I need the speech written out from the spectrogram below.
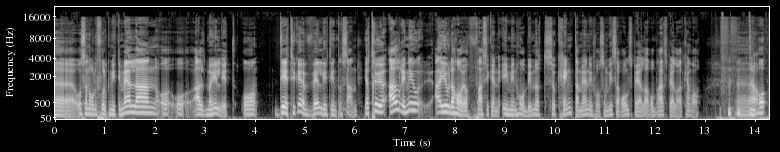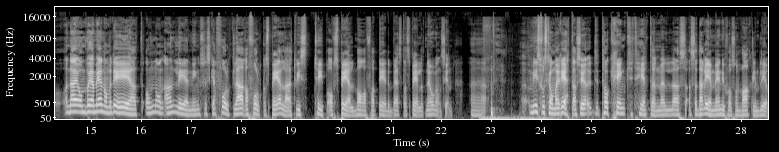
Uh, och sen har du folk mitt emellan och, och allt möjligt. Och det tycker jag är väldigt intressant. Jag tror jag aldrig nog, ah, jo det har jag fasiken i min hobby mött så kränkta människor som vissa rollspelare och brädspelare kan vara. uh, ja. och, och, nej, om vad jag menar med det är att av någon anledning så ska folk lära folk att spela ett visst typ av spel bara för att det är det bästa spelet någonsin. Uh, missförstå mig rätt, alltså jag tar kränktheten med lösa, alltså där är människor som verkligen blir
